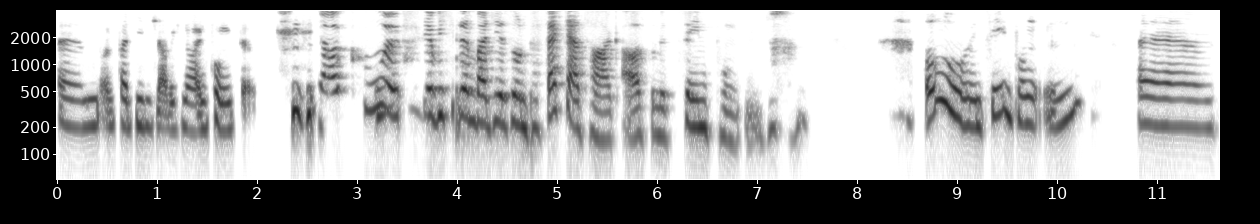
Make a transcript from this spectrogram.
ähm, und verdient, glaube ich, neun Punkte. Ja, cool. Ja, wie sieht denn bei dir so ein perfekter Tag aus, so mit zehn Punkten? Oh, in zehn Punkten? Ähm,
